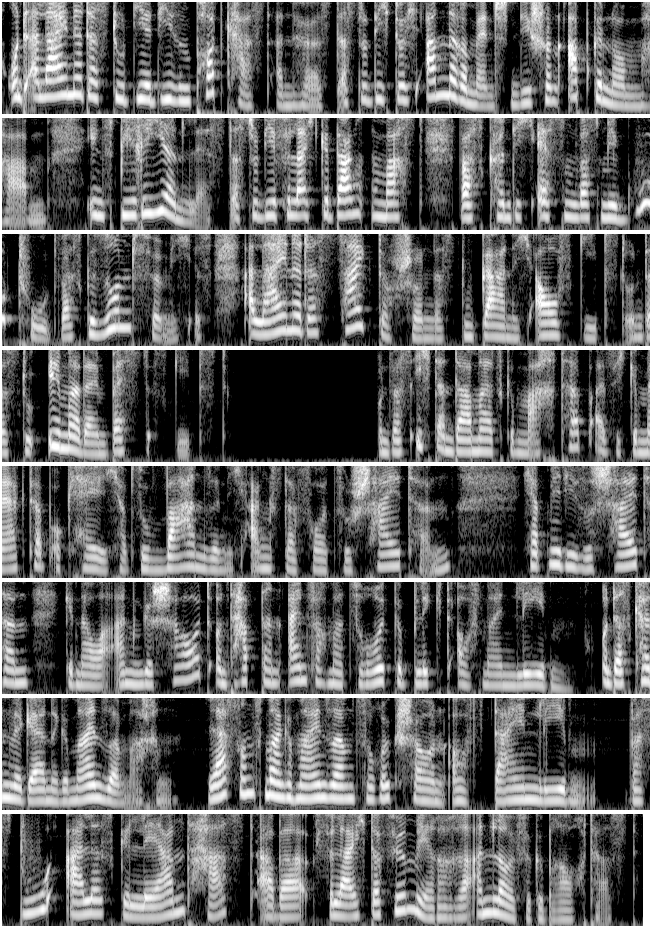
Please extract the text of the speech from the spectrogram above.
Und alleine, dass du dir diesen Podcast anhörst, dass du dich durch andere Menschen, die schon abgenommen haben, inspirieren lässt, dass du dir vielleicht Gedanken machst, was könnte ich essen, was mir gut tut, was gesund für mich ist, alleine das zeigt doch schon, dass du gar nicht aufgibst und dass du immer dein Bestes gibst. Und was ich dann damals gemacht habe, als ich gemerkt habe, okay, ich habe so wahnsinnig Angst davor zu scheitern, ich habe mir dieses Scheitern genauer angeschaut und habe dann einfach mal zurückgeblickt auf mein Leben Und das können wir gerne gemeinsam machen. Lass uns mal gemeinsam zurückschauen auf dein Leben, was du alles gelernt hast, aber vielleicht dafür mehrere Anläufe gebraucht hast.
